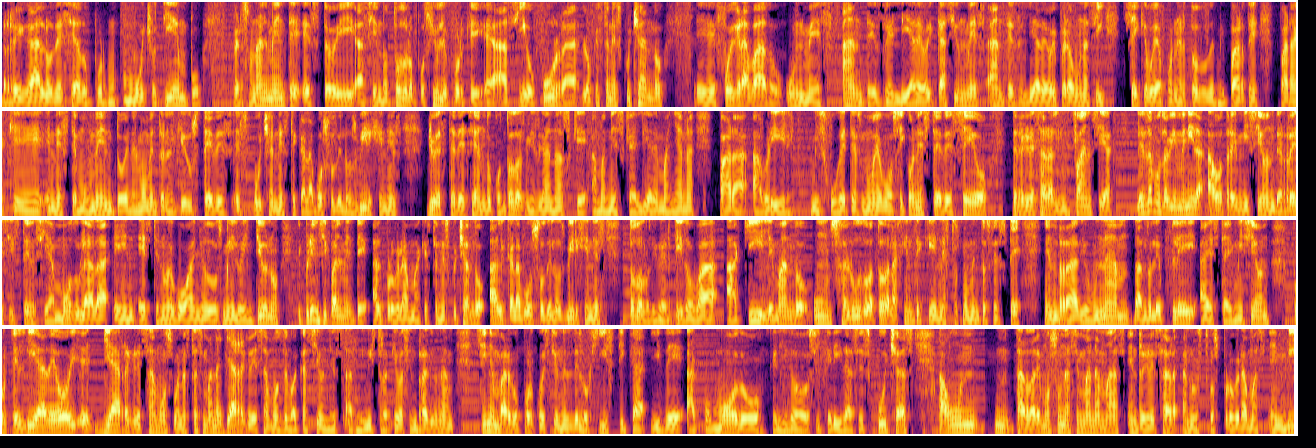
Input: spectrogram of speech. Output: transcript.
regalo deseado por mucho tiempo. Personalmente estoy haciendo todo lo posible porque eh, así ocurra. Lo que están escuchando eh, fue grabado un mes antes del día de hoy, casi un mes antes del día de hoy, pero aún así sé que voy a poner todo de mi parte para que en este momento, en el momento en el que ustedes escuchan este calabozo de los vírgenes, yo esté deseando con todas mis ganas que amanezca el día de mañana para abrir mis juguetes nuevos. Y con este deseo de regresar a la infancia, les damos la bienvenida a otra emisión de Resistencia Modulada en este nuevo año 2021 y principalmente al programa que están escuchando, al Calabozo de los Vírgenes. Todo lo divertido va aquí. Le mando un saludo a toda la gente que en estos momentos esté en Radio UNAM dándole play a esta emisión, porque el día de hoy eh, ya regresamos, bueno, esta semana ya regresamos de vacaciones administrativas en Radio UNAM. Sin embargo, por cuestiones de logística y de acomodo, queridos y queridas escuchas, aún mm, tardaremos una semana más en regresar a nuestros programas en vivo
